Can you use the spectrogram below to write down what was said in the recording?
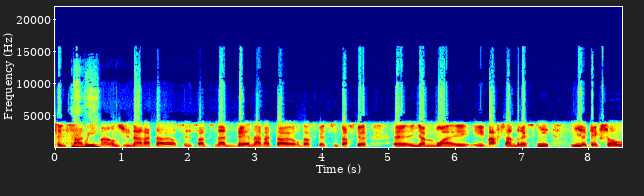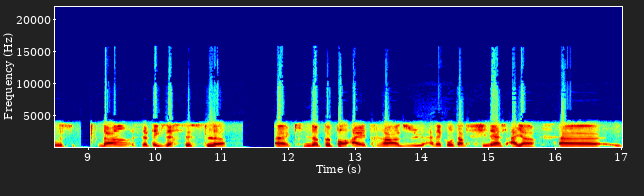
C'est le ben sentiment du narrateur, c'est le sentiment des narrateurs dans ce cas-ci, parce que euh, il y a moi et, et Marc Sandreski. Il y a quelque chose dans cet exercice-là euh, qui ne peut pas être rendu avec autant de finesse ailleurs. Euh, tu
